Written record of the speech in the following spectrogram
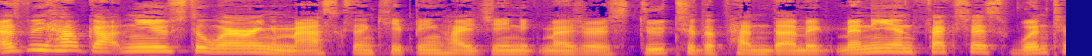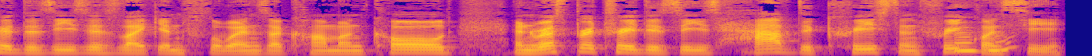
as we have gotten used to wearing masks and keeping hygienic measures due to the pandemic, many infectious winter diseases like influenza, common cold, and respiratory disease have decreased in frequency.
